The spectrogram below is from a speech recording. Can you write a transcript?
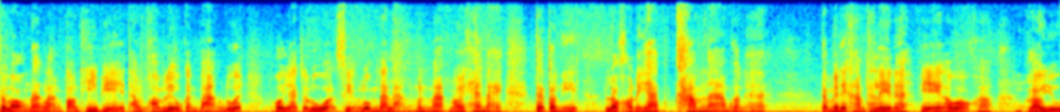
จะลองนั่งหลังตอนที่พี่เอทำความเร็วกันบ้างด้วย เพราะอยากจะรู้ว่าเสียงลมด้านหลังมันมากน้อยแค่ไหน แต่ตอนนี้เราขออนุญาตข้ามน้ำก่อนนะฮะแต่ไม่ได้ข้ามทะเลนะ พี่เอเขาบอกว่าเราอยู่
